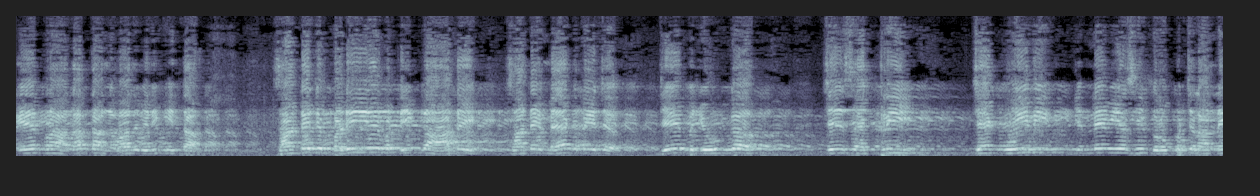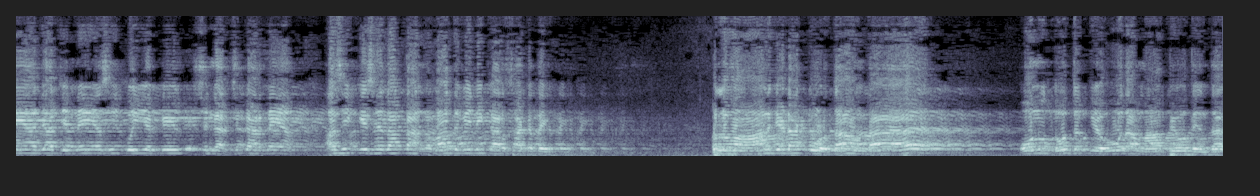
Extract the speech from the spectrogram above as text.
ਇਹ ਭਰਾ ਦਾ ਧੰਨਵਾਦ ਵੀ ਨਹੀਂ ਕੀਤਾ। ਸਾਡੇ 'ਚ ਬੜੀ ਇਹ ਵੱਡੀ ਘਾਟ ਹੈ ਸਾਡੇ ਮਹਿਕਮੇ 'ਚ। ਜੇ ਬਜ਼ੁਰਗ, ਜੇ ਸੈਕਟਰੀ ਚਾਹੇ ਕੋਈ ਵੀ, ਜਿੰਨੇ ਵੀ ਅਸੀਂ ਗਰੁੱਪ ਚਲਾਉਂਦੇ ਆ ਜਾਂ ਜਿੰਨੇ ਅਸੀਂ ਕੋਈ ਅੱਗੇ ਸੰਘਰਸ਼ ਕਰਨੇ ਆ, ਅਸੀਂ ਕਿਸੇ ਦਾ ਧੰਨਵਾਦ ਵੀ ਨਹੀਂ ਕਰ ਸਕਦੇ। ਪਹਿਲਵਾਨ ਜਿਹੜਾ ਘੋੜਦਾ ਹੁੰਦਾ ਹੈ ਉਹਨੂੰ ਦੁੱਧ ਘਿਓ ਉਹਦਾ ਮਾਪਿਓ ਦਿੰਦਾ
